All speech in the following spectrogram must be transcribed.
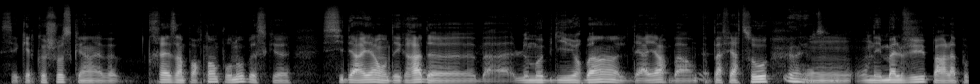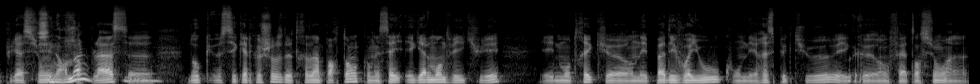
C'est quelque chose qui est euh, très important pour nous parce que si derrière on dégrade euh, bah, le mobilier urbain, derrière bah, on peut pas faire de saut, Ouais, on, on est mal vu par la population sur place. euh, donc euh, c'est quelque chose de très important qu'on essaye également de véhiculer et de montrer qu'on n'est pas des voyous, qu'on est respectueux et qu'on fait attention à,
